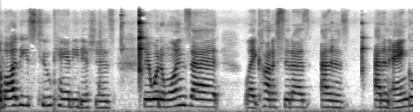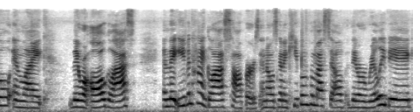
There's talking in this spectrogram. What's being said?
I bought these two candy dishes. They were the ones that like kind of sit as, as at an angle and like they were all glass. And they even had glass toppers and I was going to keep them for myself. They were really big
